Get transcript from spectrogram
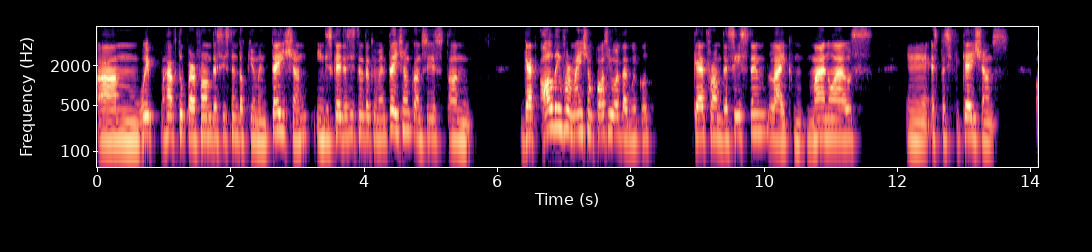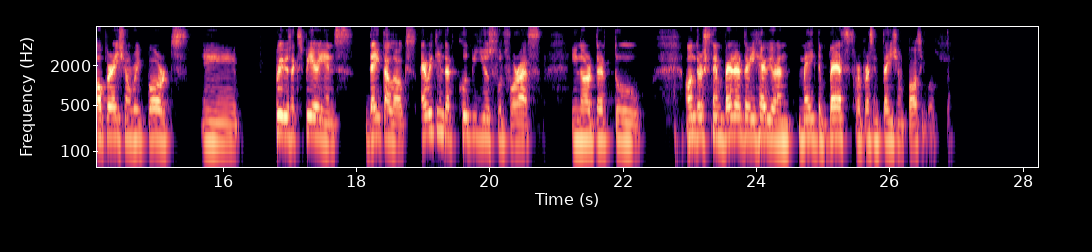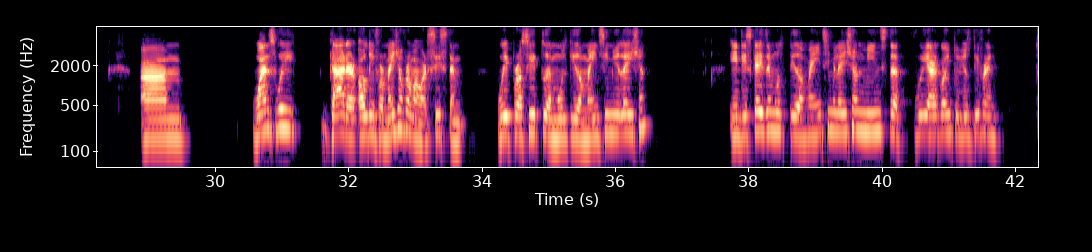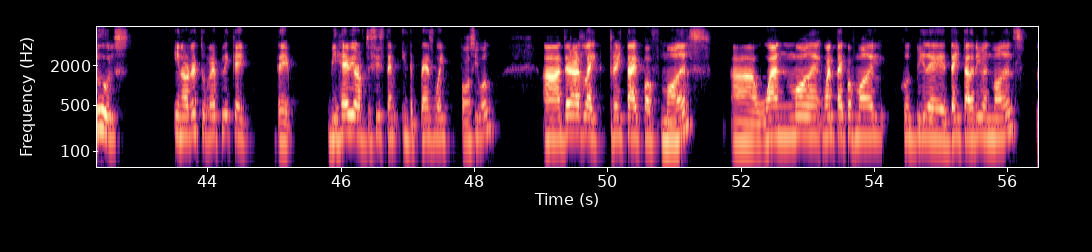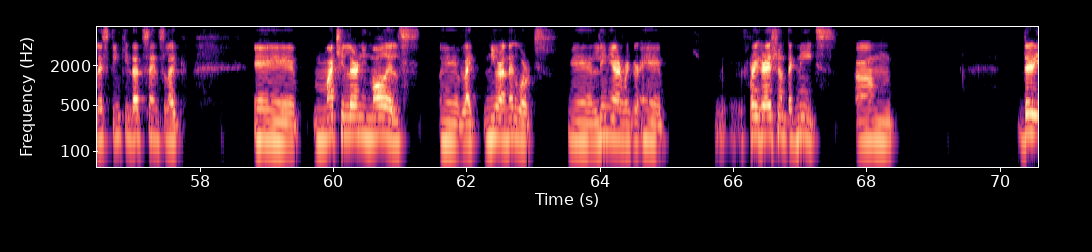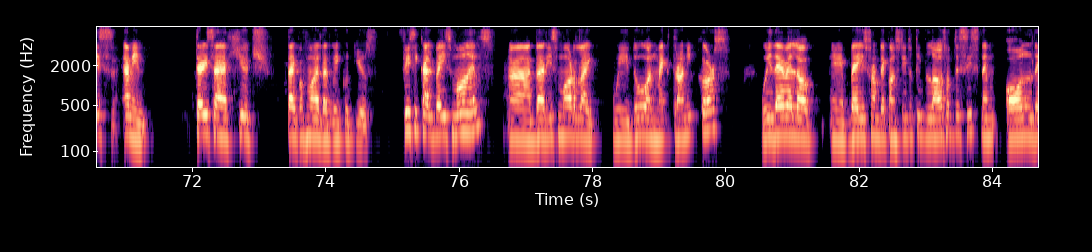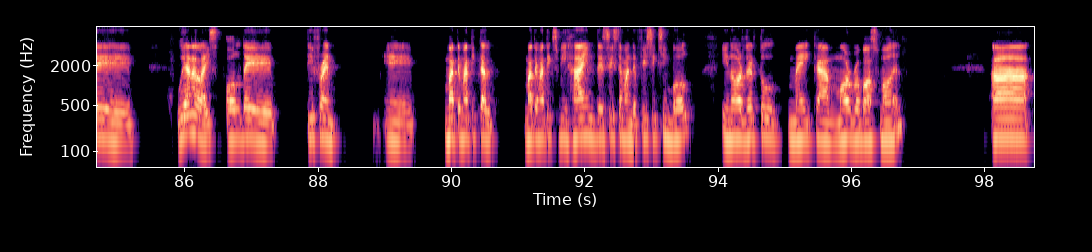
Um, we have to perform the system documentation. In this case, the system documentation consists on get all the information possible that we could get from the system, like manuals, specifications, operation reports, uh, previous experience, data logs, everything that could be useful for us in order to understand better the behavior and make the best representation possible. Um, once we gather all the information from our system, we proceed to the multi-domain simulation. In this case, the multi-domain simulation means that we are going to use different tools in order to replicate the behavior of the system in the best way possible. Uh, there are like three type of models uh, one model, one type of model could be the data-driven models. Let's think in that sense, like uh, machine learning models, uh, like neural networks, uh, linear reg uh, regression techniques. Um, there is, I mean, there is a huge type of model that we could use. Physical-based models, uh, that is more like we do on Mechatronic course. We develop uh, based from the constitutive laws of the system, all the, we analyze all the different uh, mathematical, mathematics behind the system and the physics involved in order to make a more robust model. Uh,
